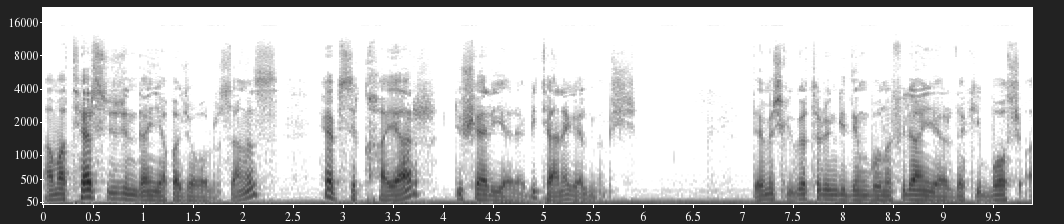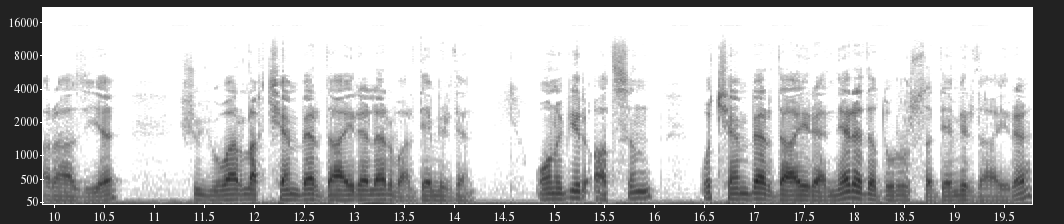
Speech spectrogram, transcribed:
Ama ters yüzünden yapacak olursanız hepsi kayar, düşer yere. Bir tane gelmemiş. Demiş ki götürün gidin bunu filan yerdeki boş araziye şu yuvarlak çember daireler var demirden. Onu bir atsın o çember daire nerede durursa demir daire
